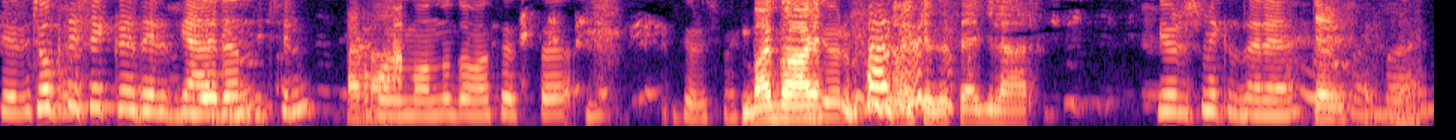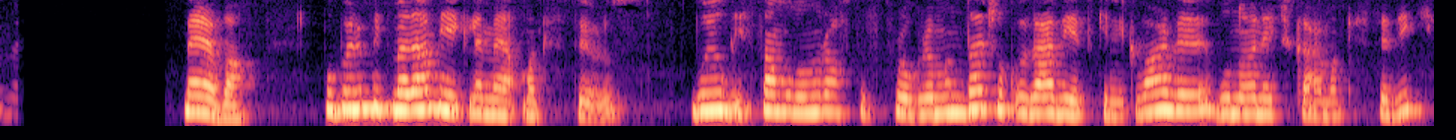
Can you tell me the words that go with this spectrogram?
Görüşürüz. Çok teşekkür ederiz geldiğiniz Yarın- için. Bay bay. Hormonlu domateste görüşmek Bye bye. diyorum ben. Herkese sevgiler. Görüşmek üzere. Görüşmek üzere. Merhaba. Bu bölüm bitmeden bir ekleme yapmak istiyoruz. Bu yıl İstanbul Onur Haftası programında çok özel bir etkinlik var ve bunu öne çıkarmak istedik.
